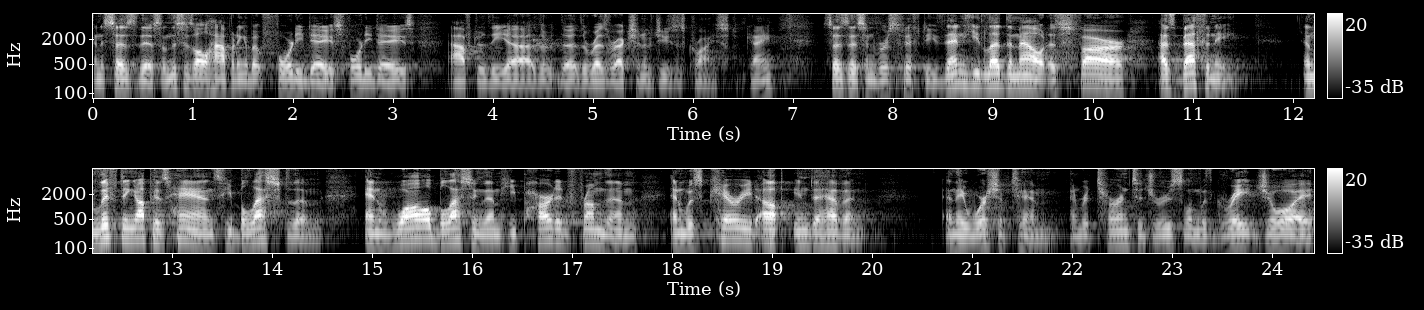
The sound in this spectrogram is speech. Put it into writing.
And it says this, and this is all happening about 40 days, 40 days after the, uh, the, the, the resurrection of Jesus Christ. Okay? It says this in verse 50 Then he led them out as far as Bethany, and lifting up his hands, he blessed them. And while blessing them, he parted from them and was carried up into heaven. And they worshiped him and returned to Jerusalem with great joy,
